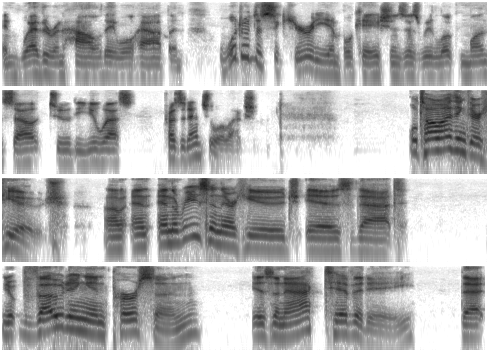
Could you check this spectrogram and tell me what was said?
and whether and how they will happen. What are the security implications as we look months out to the U.S. presidential election? Well, Tom, I think they're huge. Um, and, and the reason they're huge is that you know, voting in person is an activity that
